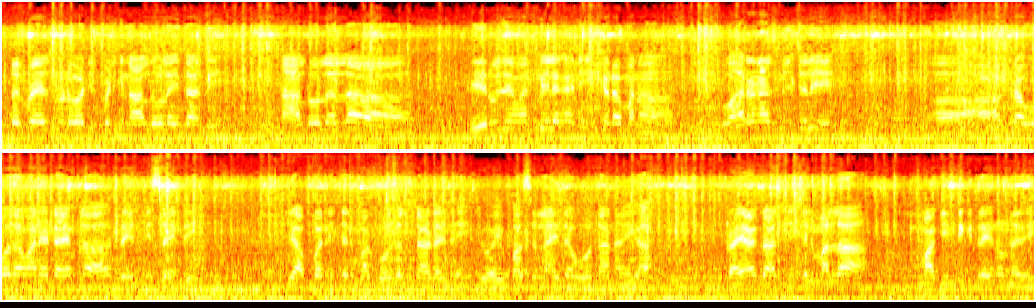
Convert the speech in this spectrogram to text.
ఉత్తరప్రదేశ్ నుండి వాటి ఇప్పటికి నాలుగు రోజులు అవుతుంది నాలుగు రోజులల్లో ఏ రోజు ఏమనిపించలే కానీ ఇక్కడ మన వారణాసి నుంచి ఆగ్రా పోదాం అనే టైంలో ట్రైన్ మిస్ అయింది. ఇక అప్పటి నుంచి మాకు గోసలు స్టార్ట్ అయినాయి. ఇగో ఈ బస్సుల్లో అయితే పోతాను ఇక. ప్రయాగ్రాజ్ నుంచి వెళ్ళి మళ్ళా మాకు ఇంటికి ట్రైన్ ఉన్నది.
